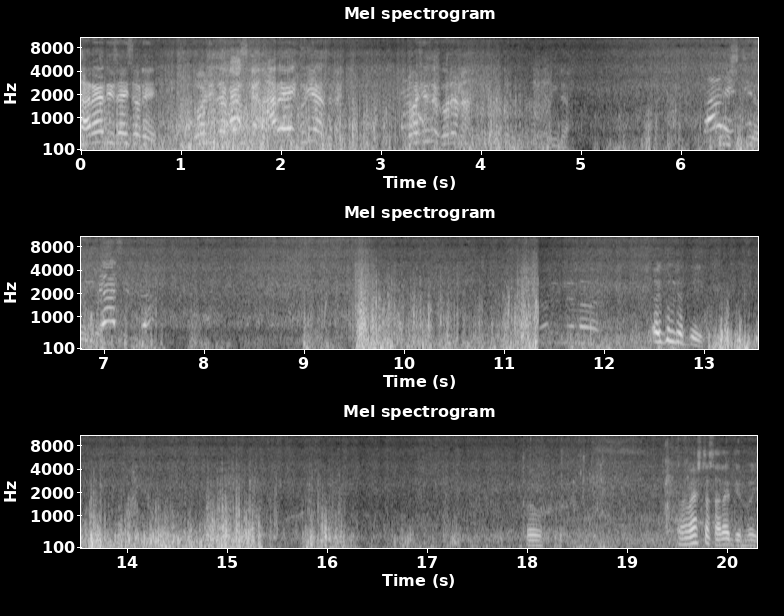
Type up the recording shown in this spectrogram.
সারা দি যাইছো রে। রশিতে কাজ কেন আরে ঘুরে আছে রে রশিতে ঘুরে না। তিনটা। এই তো ম্যাচটা সারাই দিন ভাই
